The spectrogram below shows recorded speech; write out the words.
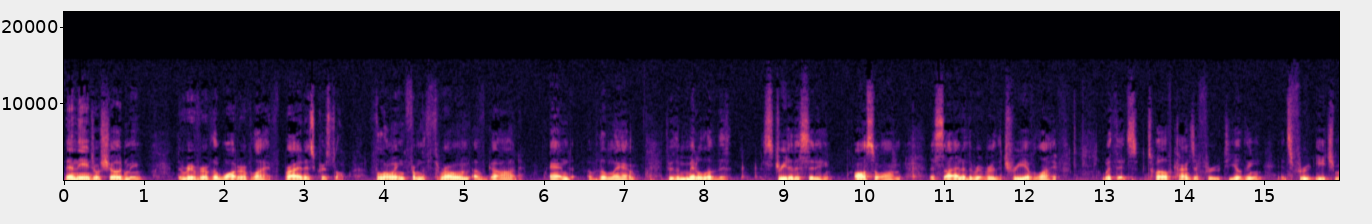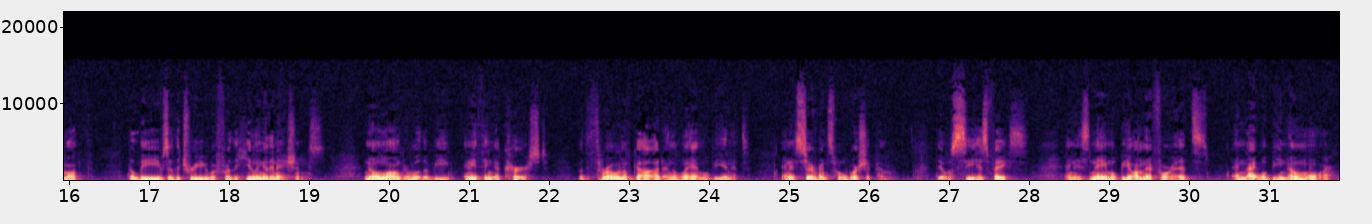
Then the angel showed me the river of the water of life, bright as crystal, flowing from the throne of God and of the Lamb, through the middle of the street of the city, also on the side of the river, the tree of life, with its twelve kinds of fruit, yielding its fruit each month. The leaves of the tree were for the healing of the nations. No longer will there be anything accursed, but the throne of God and the Lamb will be in it, and his servants will worship him. They will see his face, and his name will be on their foreheads, and night will be no more.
